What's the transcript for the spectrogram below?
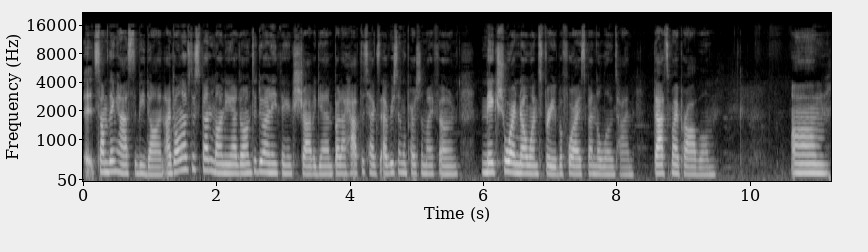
it, something has to be done. I don't have to spend money. I don't have to do anything extravagant, but I have to text every single person on my phone, make sure no one's free before I spend alone time. That's my problem. Um,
